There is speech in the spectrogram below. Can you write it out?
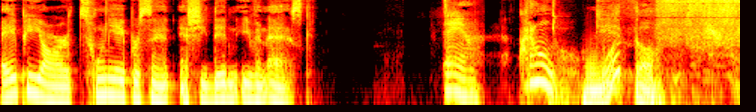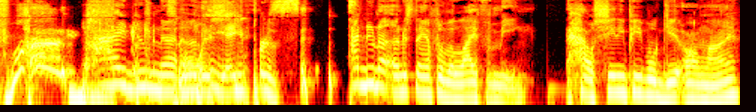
APR 28% and she didn't even ask. Damn. I don't get, What the fuck? I do not understand. Twenty-eight percent. I do not understand for the life of me how shitty people get online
